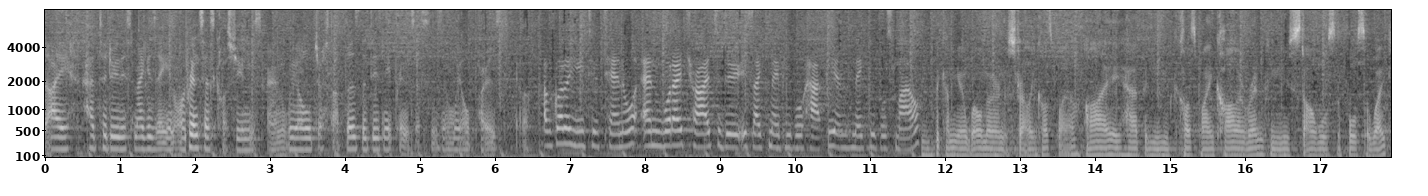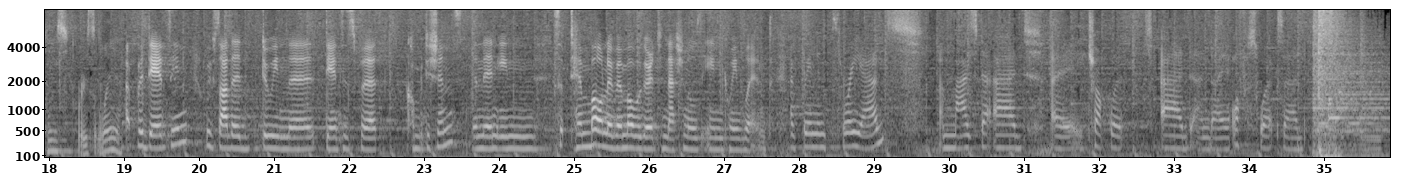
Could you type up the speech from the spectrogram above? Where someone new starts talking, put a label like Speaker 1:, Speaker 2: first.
Speaker 1: I had to do this magazine on princess costumes and we all dressed up as the Disney princesses and we all posed together.
Speaker 2: I've got a YouTube channel and what I try to do is like make people happy and make people smile.
Speaker 3: Becoming a well-known Australian cosplayer, I have been cosplaying Kylo Ren from the new Star Wars The Force Awakens recently.
Speaker 4: For dancing, we've started doing the dances for competitions and then in September or November we're going to nationals in Queensland.
Speaker 5: I've been in three ads a Mazda ad, a chocolate ad and a Officeworks ad.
